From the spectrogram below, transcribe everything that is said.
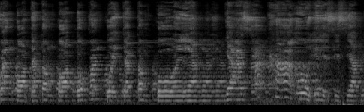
ฟังกอบจะต้องกอบตัวฟังกวยจะต้องกวยอย่าสักข้าโอ้ยสิเสียเป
